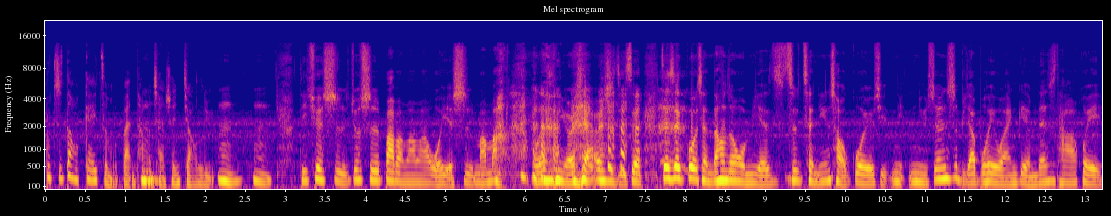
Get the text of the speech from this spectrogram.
不知道该怎么办，他们产生焦虑。嗯嗯，的确是，就是爸爸妈妈，我也是妈妈，我的女儿现在 二十几岁，在这个过程当中，我们也是曾经吵过。尤其女女生是比较不会玩 game，但是她会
